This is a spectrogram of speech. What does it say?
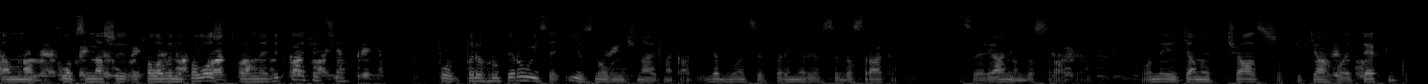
Там хлопці наші половину положать, вони відкачуються, перегрупіруються і знову починають накат. Я думаю, це перемірює все до сраки. Це реально до сраки. Вони тягнуть час, щоб підтягувати техніку.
